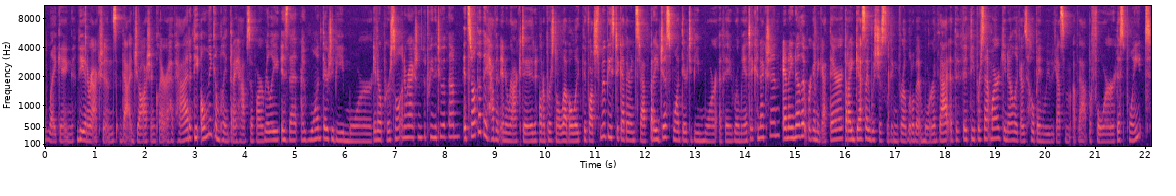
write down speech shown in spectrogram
liking the interactions that Josh and Clara have had. The only complaint that I have so far really is that I want there to be more interpersonal interactions between the two of them. It's not that they haven't interacted on a personal level, like they've watched movies together and stuff, but I just want there to be more of a romantic connection. And I know that we're gonna get there, but I guess I was just looking for a little bit more of that at the 50% mark, you know, like I was hoping we would get some of that before this point.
